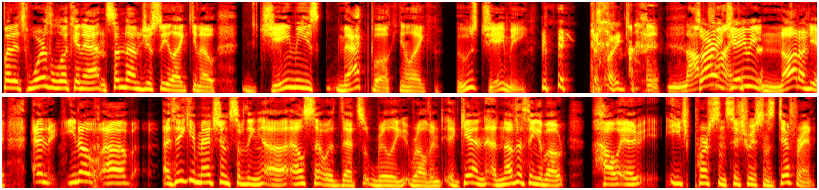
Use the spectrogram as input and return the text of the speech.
but it's worth looking at. And sometimes you see like, you know, Jamie's MacBook. You're like, who's Jamie? like, sorry, mine. Jamie, not on here. And, you know, uh, I think you mentioned something uh, else that was, that's really relevant. Again, another thing about how each person's situation is different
